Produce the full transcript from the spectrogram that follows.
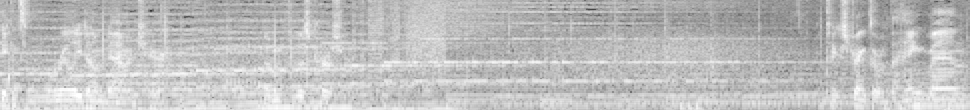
Taking some really dumb damage here. Looking for this cursor. I'll take strength over the hangman.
